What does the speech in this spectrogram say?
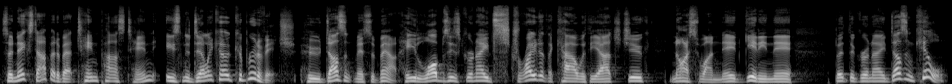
So next up at about 10 past 10 is Nedeljko Kabritovic, who doesn't mess about. He lobs his grenade straight at the car with the Archduke. Nice one, Ned, get in there. But the grenade doesn't kill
